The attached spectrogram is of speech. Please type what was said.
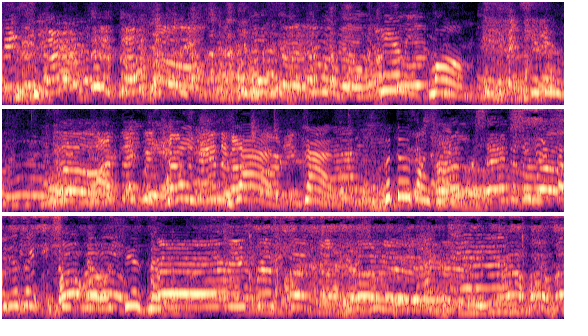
His lap. His lap. Okay, here we go. We're Cammy, going. mom. Oh, I think we've come to the end of our party. Dad, Dad, put those on Time for Cammy. Santa the Rose. She doesn't, she, Ho, ho, no, she has no. Merry Christmas, everybody! Ho, ho, ho.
